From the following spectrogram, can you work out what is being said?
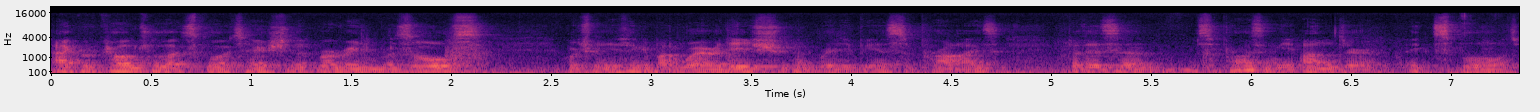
agricultural exploitation of marine resource which when you think about where it is shouldn't really be a surprise, but it's a surprisingly underexplored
